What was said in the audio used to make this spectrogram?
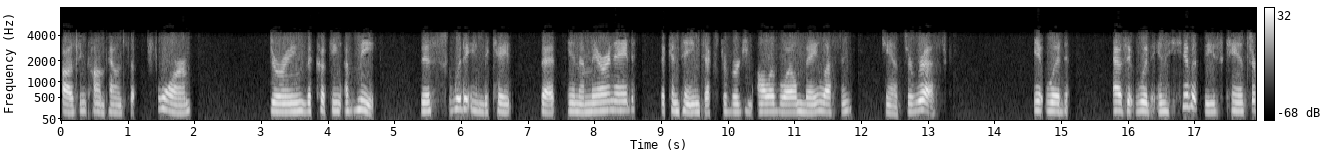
causing compounds that form during the cooking of meat. This would indicate that in a marinade that contains extra virgin olive oil may lessen cancer risk. It would, as it would inhibit these cancer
